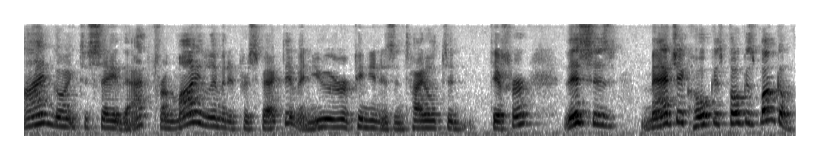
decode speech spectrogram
I'm going to say that from my limited perspective, and your opinion is entitled to differ. This is magic hocus pocus bunkum.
